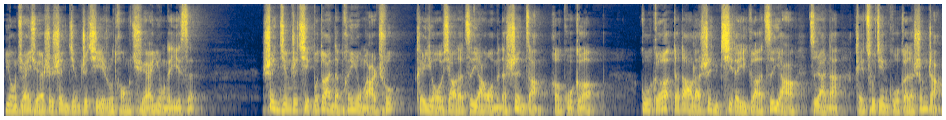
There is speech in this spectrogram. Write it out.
涌泉穴是肾经之气如同泉涌的意思。肾精之气不断的喷涌而出，可以有效的滋养我们的肾脏和骨骼。骨骼得到了肾气的一个滋养，自然呢可以促进骨骼的生长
